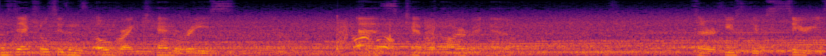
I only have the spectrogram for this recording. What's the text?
Since the actual season is over, I can race as Kevin Harvick now. So I refuse to do a series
